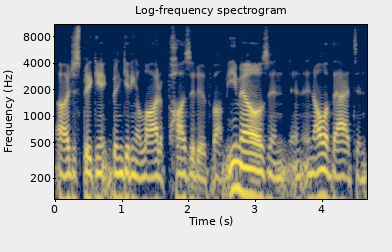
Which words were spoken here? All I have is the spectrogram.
uh, just been, been getting a lot of positive um, emails and, and, and all of that. And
